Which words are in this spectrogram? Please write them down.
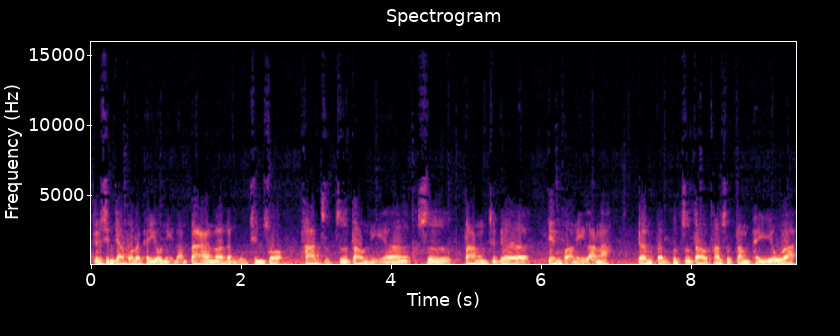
就新加坡的陪游女郎，戴安娜的母亲说，她只知道女儿是当这个电访女郎啊，根本不知道她是当陪游了。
